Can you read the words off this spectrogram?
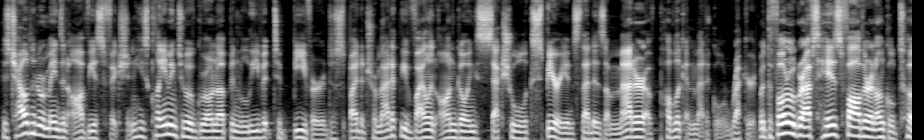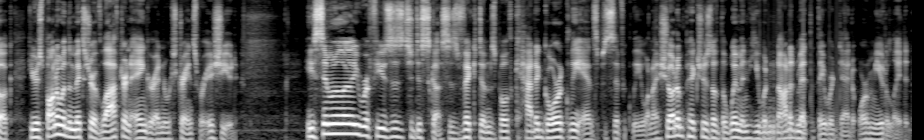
His childhood remains an obvious fiction. He's claiming to have grown up in Leave It to Beaver, despite a traumatically violent ongoing sexual experience that is a matter of public and medical record. With the photographs his father and uncle took, he responded with a mixture of laughter and anger, and restraints were issued. He similarly refuses to discuss his victims both categorically and specifically. When I showed him pictures of the women, he would not admit that they were dead or mutilated.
